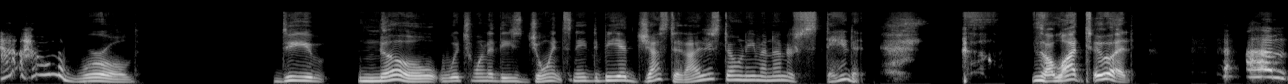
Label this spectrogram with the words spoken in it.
how, how in the world do you know which one of these joints need to be adjusted? I just don't even understand it. There's a lot to it. Um,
